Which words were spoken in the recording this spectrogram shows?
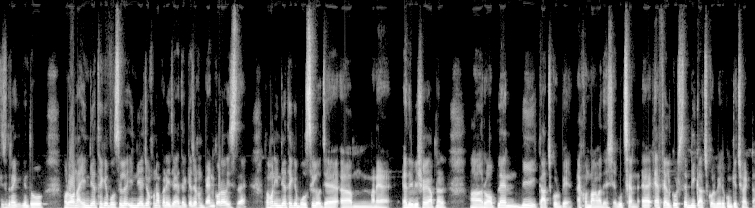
কিছুদিন আগে কিন্তু র না, ইন্ডিয়া থেকে বলছিল ইন্ডিয়া যখন আপনার এই যে এদেরকে যখন ব্যান করা হয়েছে, তখন ইন্ডিয়া থেকে বলছিল যে মানে এদের বিষয়ে আপনার র প্ল্যান বি কাজ করবে এখন বাংলাদেশে বুঝছেন? এফ এল করছে বি কাজ করবে এরকম কিছু একটা।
